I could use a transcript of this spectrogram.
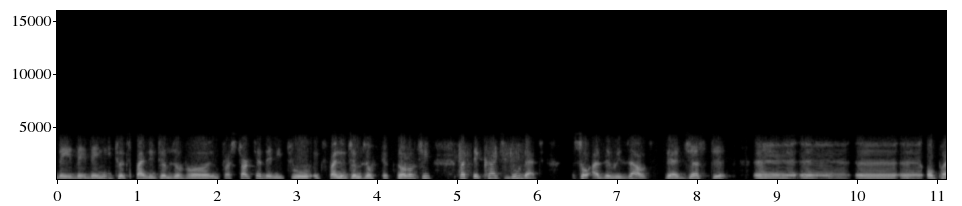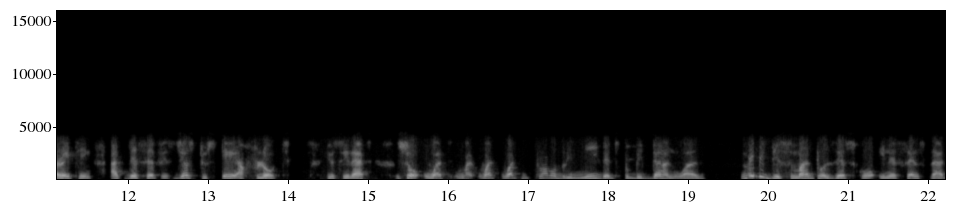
They, they they need to expand in terms of uh, infrastructure. They need to expand in terms of technology, but they can't do that. So as a result, they're just uh, uh, uh, operating at the surface just to stay afloat. You see that? So what what what what probably needed to be done was maybe dismantle Zesco in a sense that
